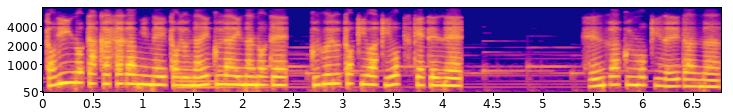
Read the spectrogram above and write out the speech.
鳥居の高さが2メートルないくらいなので、くぐるときは気をつけてね。変額も綺麗だな。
